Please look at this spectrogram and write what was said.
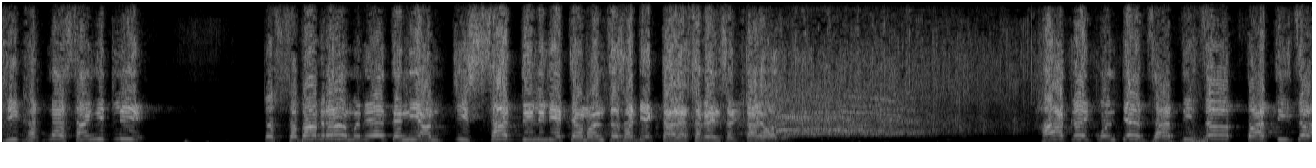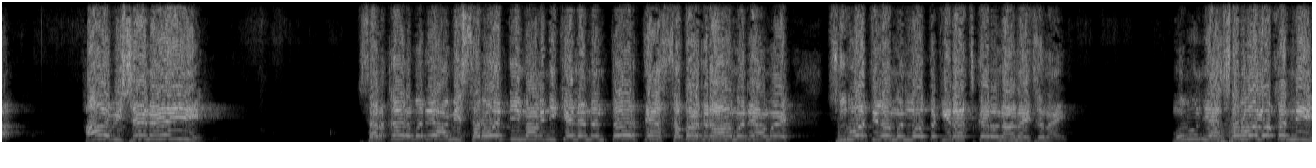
ही घटना सांगितली तर सभागृहामध्ये त्यांनी आमची साथ दिलेली आहे त्या माणसासाठी एक टाळ्या सगळ्यांसाठी टाळ्या वाजवा. हा काही कोणत्या जातीचा पातीचा हा विषय नाही. सरकारमध्ये आम्ही सर्वांनी मागणी केल्यानंतर त्या सभागृहामध्ये आम्ही सुरुवातीला म्हणलं होतं की राजकारण आणायचं नाही. म्हणून या सर्व लोकांनी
